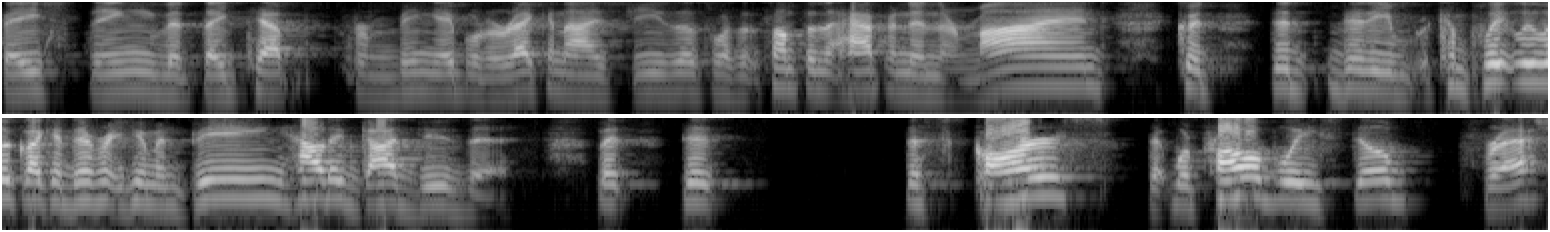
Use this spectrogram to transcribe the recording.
face thing that they kept from being able to recognize Jesus? Was it something that happened in their mind? Could did did he completely look like a different human being? How did God do this? But did the scars that were probably still fresh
